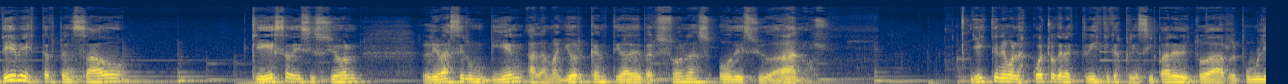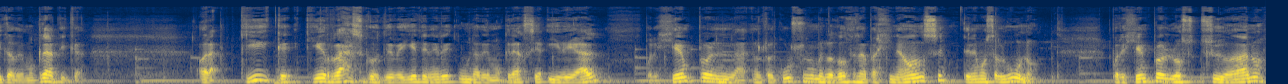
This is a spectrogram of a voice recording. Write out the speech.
debe estar pensado que esa decisión le va a hacer un bien a la mayor cantidad de personas o de ciudadanos. Y ahí tenemos las cuatro características principales de toda república democrática. Ahora, ¿qué, rasgos debería tener una democracia ideal? Por ejemplo, en, el recurso número 2 de la página 11 tenemos algunos. Por ejemplo, los ciudadanos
